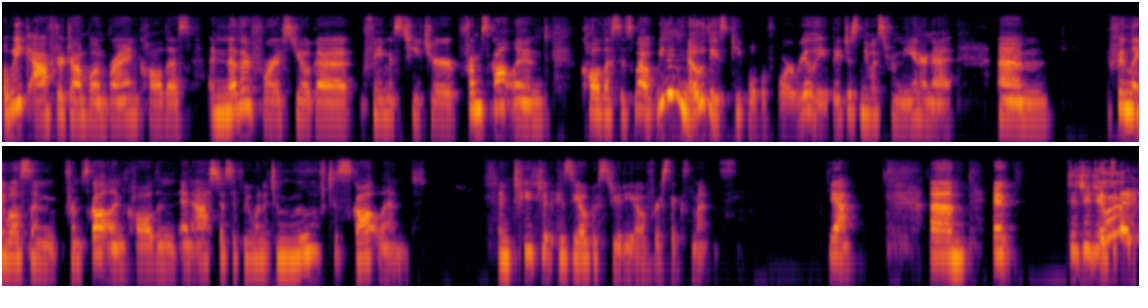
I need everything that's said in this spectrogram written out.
a week after Jumbo and Brian called us, another Forrest yoga famous teacher from Scotland called us as well. We didn't know these people before, really. They just knew us from the internet. Um, Finlay Wilson from Scotland called and, and asked us if we wanted to move to Scotland and teach at his yoga studio for six months. Yeah. Um, and did you do it? Like,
